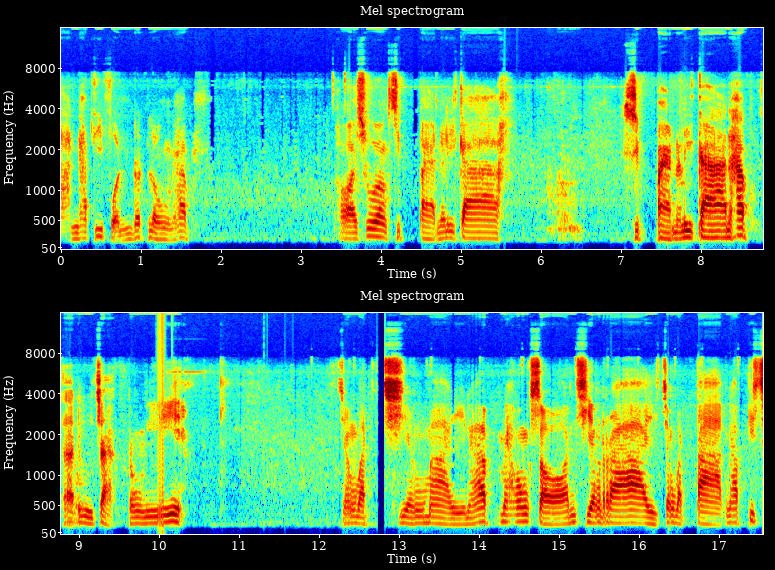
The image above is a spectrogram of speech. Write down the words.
านนะครับ ที่ฝนลดลงนะครับ พอช่วง 18นาฬิกา18นาฬิกานะครับ ถ้าดูจากตรงนี้ จังหวัดเชียงใหม่นะครับ แม่ฮ่องสอน เชียงราย จังหวัดตากนะครับ พิษ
